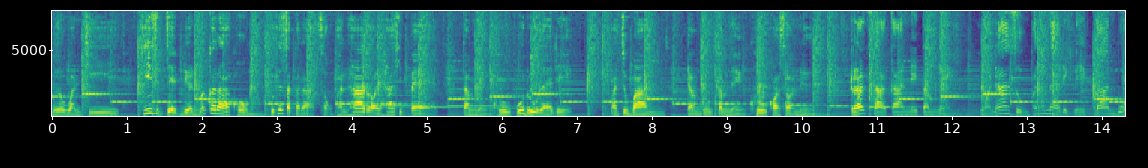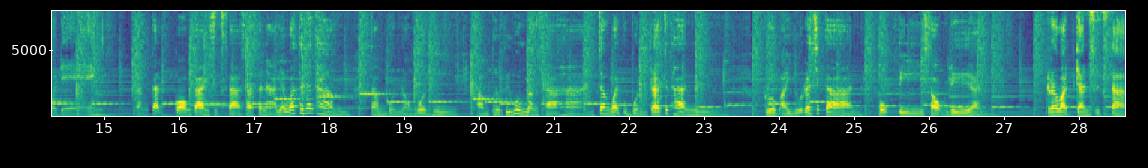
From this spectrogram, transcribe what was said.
เมื่อวันที่ 27 เดือนมกราคม พุทธศักราช 2558 ตำแหน่งครูผู้ดูแลเด็ก ปัจจุบันดำรงตำแหน่งครูคศหนึ่งรักษาการในตำแหน่ง หัวหน้าศูนย์พัฒนาเด็กเล็กบ้านบัวแดง สังกัดกองการศึกษาศาสนาและวัฒนธรรม ตำบลหนองบัวฮีอำเภอพิบูลมังสาหาร จังหวัดอุบลราชธานี รวมอายุราชการ 6 ปี 2 เดือน ประวัติการศึกษา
